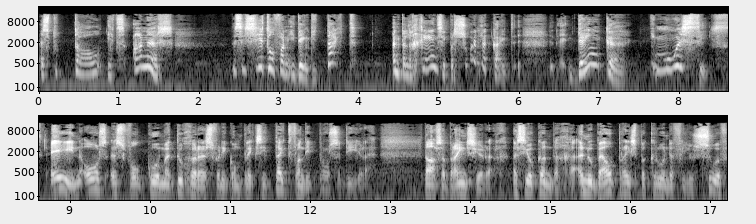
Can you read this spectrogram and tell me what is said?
is totaal iets anders. Dis die setel van identiteit, intelligensie, persoonlikheid, denke, emosies. En ons is volkome toegerus vir die kompleksiteit van die prosedure. Daar's 'n breinchirurg, 'n sielkundige, 'n Nobelprysbekroonde filosoof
